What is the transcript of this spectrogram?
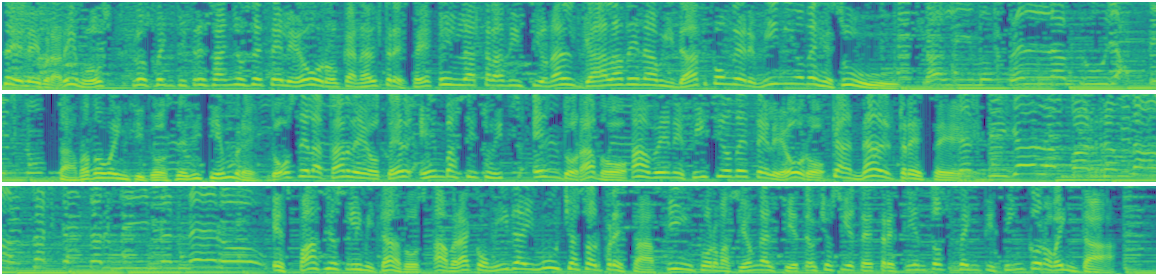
Celebraremos los 23 años de Teleoro Canal 13 en la tradicional gala de Navidad con Herminio de Jesús. Salimos en la trulla Sábado 22 de diciembre, 2 de la tarde, Hotel Embassy Suites en Dorado, a beneficio de Teleoro, Canal 13. siga la parranda hasta que termine enero. Espacios limitados, habrá comida y muchas sorpresas. Información al 787-325-90.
